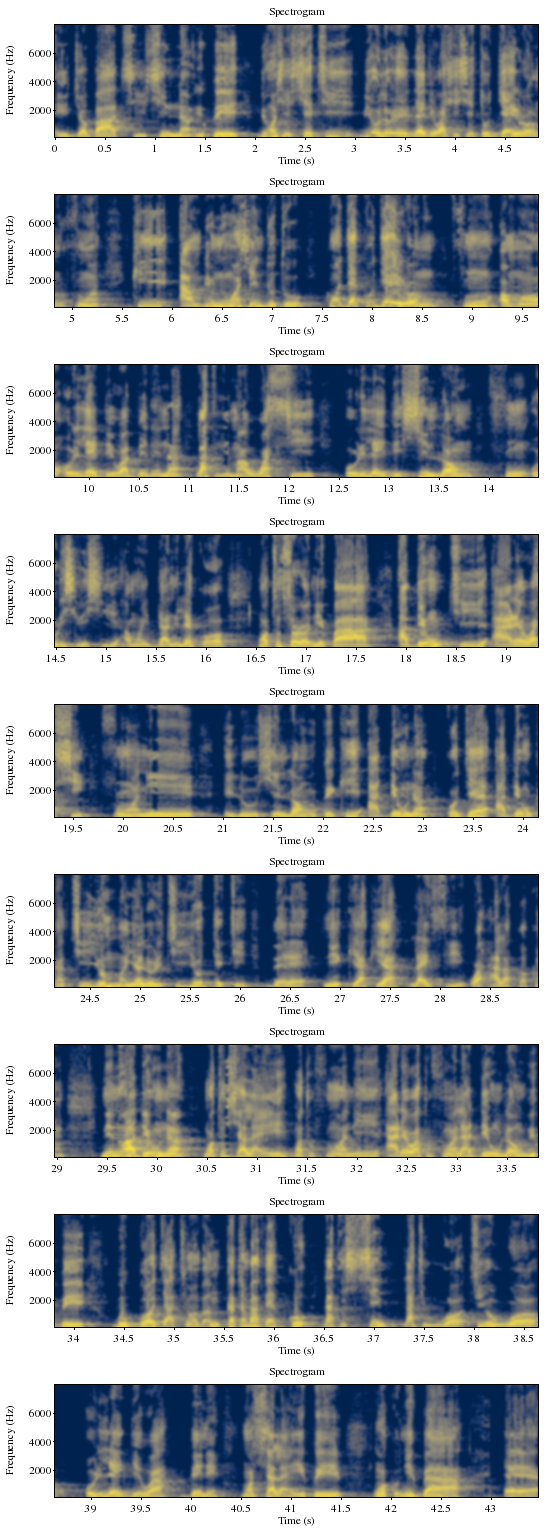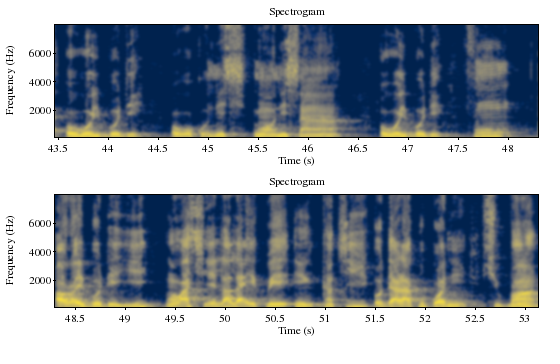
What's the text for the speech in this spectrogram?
ìjọba ti Ṣíìn náà wípé bí wọ́n ṣe ṣe tí bí olórí orílẹ̀-èdè wa ṣe ṣe tó jẹ́ ìrọ̀rùn fún wọn kí àwọn bí inú wọn ṣe ń dùn tó kí wọ́n jẹ́ kó jẹ́ ìrọ̀rùn fún ọmọ orílẹ̀-èdè wa Benin náà láti lè máa wá sí orílẹ̀-èdè Ṣíìn lọ́hùn fún oríṣiríṣi àwọn ìdánilẹ́kọ̀ọ́. Wọ́n tún sọ̀rọ̀ nípa àdéhùn tí ààrẹ wa ṣe fún wọn ní ìlú Ṣíìn lọ́hùn pé kí àdéhùn náà kó jẹ́ àdéhùn kan tí yóò mọ̀yán lórí tí yóò tètè bẹ̀rẹ̀ ní kíákíá láìsí wàhálà kankan. Nínú àdéhùn náà wọ́n tún ṣàlàyé wọ́n tún fún wọn ní ààrẹ wa tún fún wọn ládéhùn lọ́hùn wípé gbogbo ọjà tí wọ́n nǹkan tí wọ́n bá fẹ́ kó láti Ṣíìn láti wọ tí yóò wọ orílẹ̀-èdè wa Benin. Wọ́n ṣàlàyé pé wọn kò ní gba owó ibodè. Owó kò ní wọn ò ní san owó ibodè. Fún ọ̀rọ̀ ibodè yìí wọ́n wá ṣe lálàyé pé nǹkan tí ó dára púpọ̀ ni. Ṣùgbọ́n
